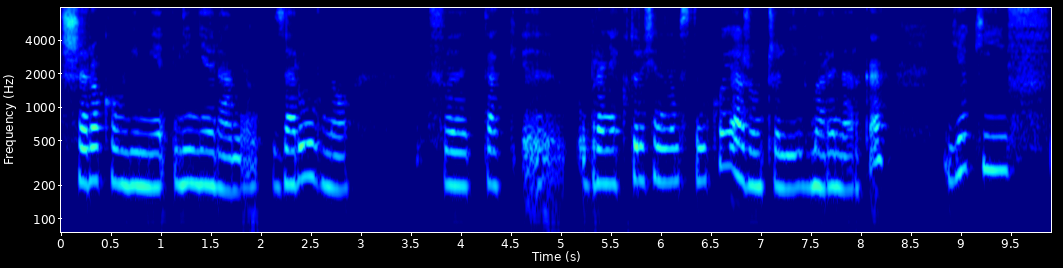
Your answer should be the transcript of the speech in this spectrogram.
szeroką linię, linię ramion, zarówno w, tak, e, w ubraniach, które się nam z tym kojarzą, czyli w marynarkach, jak i w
